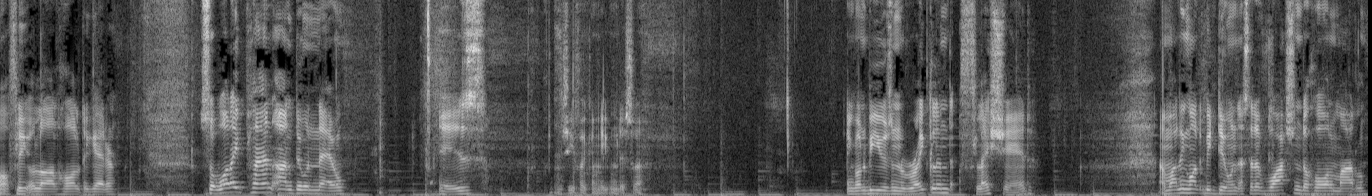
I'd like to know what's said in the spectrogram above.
Hopefully it'll all hold together. So what I plan on doing now is, let's see if I can leave him this way. I'm going to be using Reikland Flesh Shade. And what I'm going to be doing, instead of washing the whole model,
